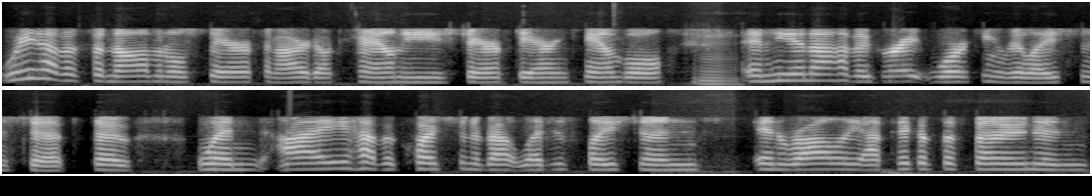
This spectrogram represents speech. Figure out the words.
We have a phenomenal sheriff in Iredell County, Sheriff Darren Campbell, mm. and he and I have a great working relationship. So when I have a question about legislation in Raleigh, I pick up the phone and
